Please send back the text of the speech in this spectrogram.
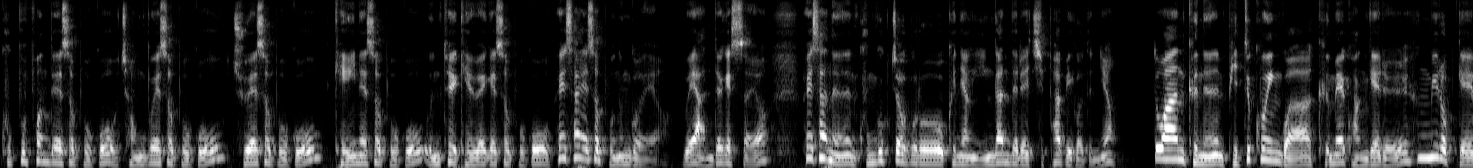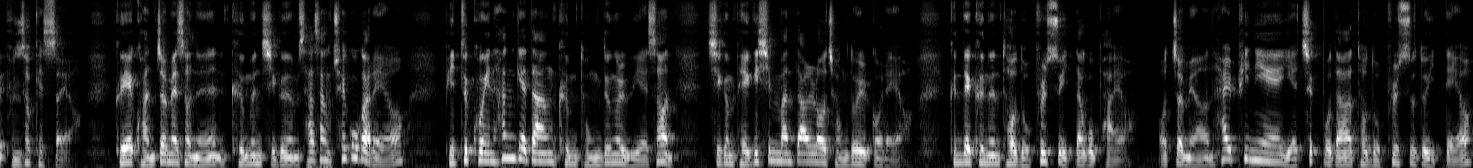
국부 펀드에서 보고, 정부에서 보고, 주에서 보고, 개인에서 보고, 은퇴 계획에서 보고, 회사에서 보는 거예요. 왜 안 되겠어요? 회사는 궁극적으로 그냥 인간들의 집합이거든요. 또한 그는 비트코인과 금의 관계를 흥미롭게 분석했어요. 그의 관점에서는 금은 지금 사상 최고가래요. 비트코인 한 개당 금 동등을 위해선 지금 120만 달러 정도일 거래요. 근데 그는 더 높을 수 있다고 봐요. 어쩌면 할피니의 예측보다 더 높을 수도 있대요.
